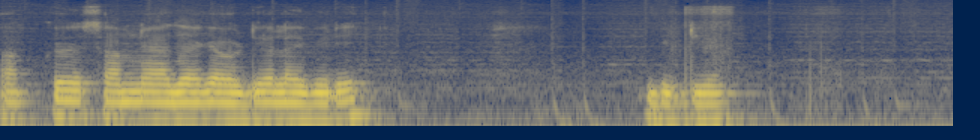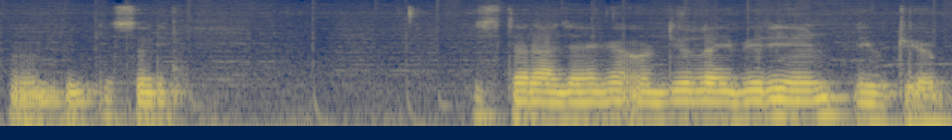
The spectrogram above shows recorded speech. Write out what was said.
आपके सामने आ जाएगा ऑडियो लाइब्रेरी वीडियो सॉरी इस तरह आ जाएगा ऑडियो लाइब्रेरी एंड यूट्यूब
